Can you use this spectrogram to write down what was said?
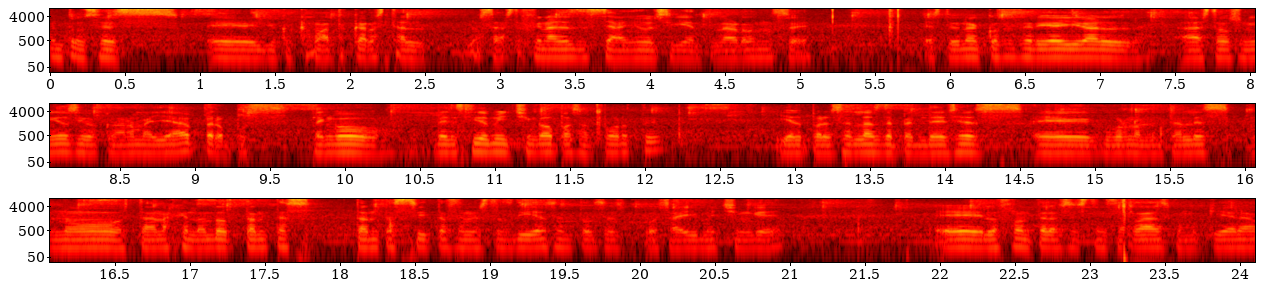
entonces, eh, yo creo que me va a tocar hasta, hasta finales de este año o el siguiente, la verdad no sé. Este, una cosa sería ir al, a Estados Unidos y vacunarme allá, pero pues tengo vencido mi chingado pasaporte y al parecer las dependencias eh, gubernamentales no están agendando tantas tantas citas en estos días, entonces pues ahí me chingué. Eh, las fronteras están cerradas como quiera.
